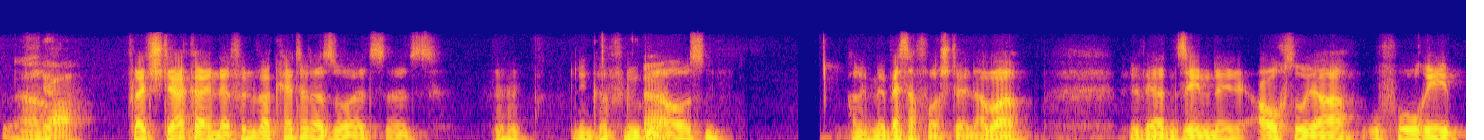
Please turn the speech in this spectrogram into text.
Ja. ja. Vielleicht stärker in der Fünferkette oder so als, als Mhm. Linker Flügel ja. außen. Kann ich mir besser vorstellen, aber wir werden sehen, auch so, ja, Ufori.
